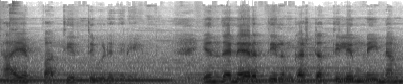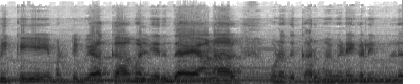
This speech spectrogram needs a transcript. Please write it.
சாயப்பா தீர்த்து விடுகிறேன். எந்த நேரத்திலும் கஷ்டத்திலும் நீ நம்பிக்கையை மட்டும் இழக்காமல் இருந்தாயானால் உனது கர்ம வினைகளில் உள்ள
